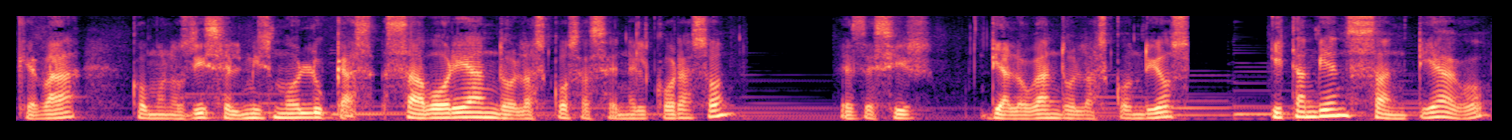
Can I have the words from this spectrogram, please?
que va como nos dice el mismo Lucas, saboreando las cosas en el corazón, es decir, dialogándolas con Dios, y también Santiago,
